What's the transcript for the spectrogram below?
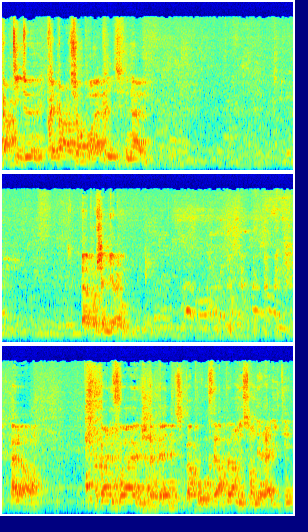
Partie 2, préparation pour la crise finale. La prochaine diapo. Alors, encore une fois, je répète, c'est pas pour vous faire peur, mais ce sont des réalités.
